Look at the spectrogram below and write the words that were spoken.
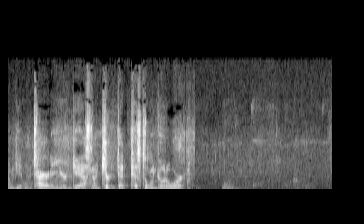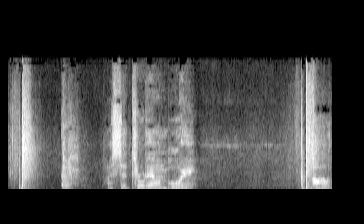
I'm getting tired of your gas. Now jerk that pistol and go to work. I said throw down, boy. Oh.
